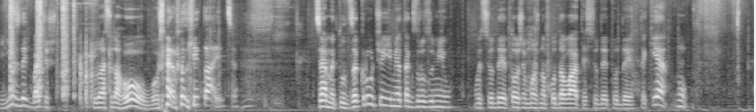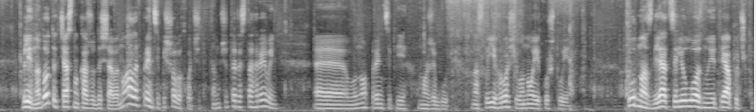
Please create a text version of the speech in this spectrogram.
Їздить, бачиш, туди-сюди, гоу, бо вже розлітається. Це ми тут закручуємо, я так зрозумів. Ось сюди теж можна подавати, сюди-туди. Таке, ну. Блін, на дотик, чесно кажу, дешеве. Ну, але в принципі, що ви хочете? Там 400 гривень. Е, воно, в принципі, може бути. На свої гроші воно і коштує. Тут у нас для целюлозної тряпочки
